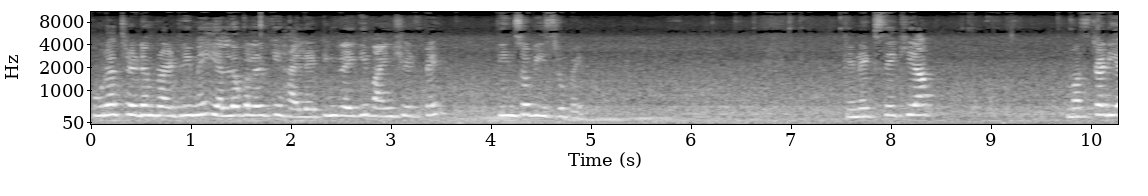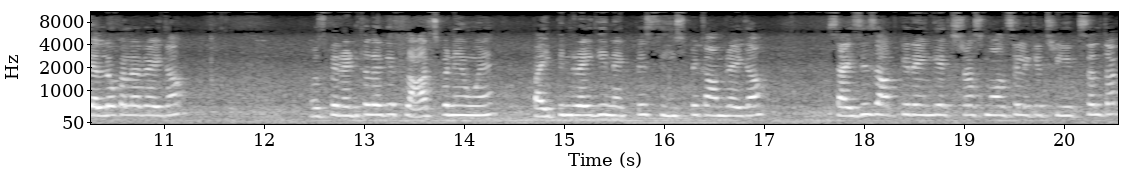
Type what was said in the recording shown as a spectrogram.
पूरा थ्रेड एम्ब्रॉयडरी में येलो कलर की हाईलाइटिंग रहेगी वाइन शेड पे, तीन सौ बीस रुपए। नेक्स्ट देखिए आप। मस्टर्ड येलो कलर रहेगा। उस पर रेड कलर के फ्लावर्स बने हुए हैं। पाइपिंग रहेगी, नेक पे सीज पे काम रहेगा। साइजेस आपके रहेंगे एक्स्ट्रा स्मॉल से लेके थ्री एक्सएल तक।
